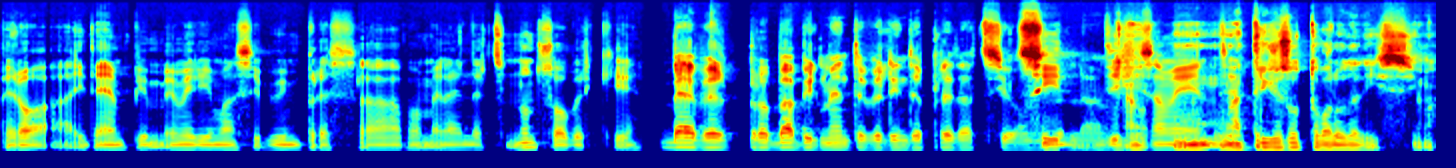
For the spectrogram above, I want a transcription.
però ai tempi a me mi rimase più impressa Pamela Anderson. Non so perché. Beh, per- probabilmente per l'interpretazione. Sì, della- decisamente. Un'attrice sottovalutatissima.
